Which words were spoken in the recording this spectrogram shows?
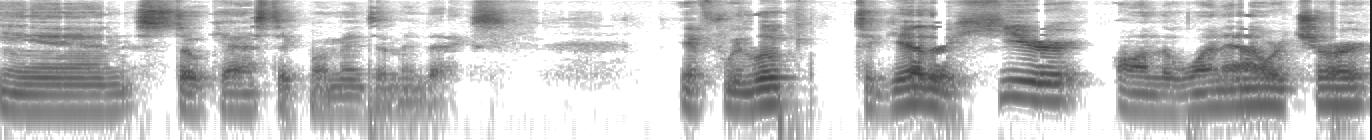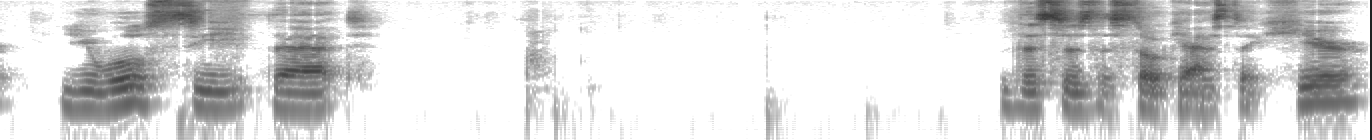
and stochastic momentum index. If we look together here on the one hour chart, you will see that this is the stochastic here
